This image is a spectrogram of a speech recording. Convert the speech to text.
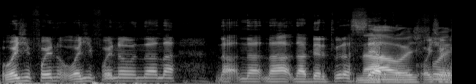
Hoje foi, no, hoje foi no, na, na, na, na- na- na abertura certa. hoje foi.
